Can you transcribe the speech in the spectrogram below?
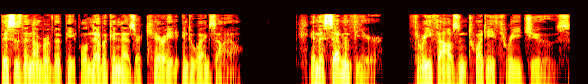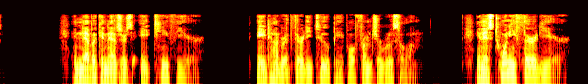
This is the number of the people nebuchadnezzar carried into exile. In the 7th year 3023 jews. In nebuchadnezzar's 18th year 832 people from jerusalem. In his 23rd year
